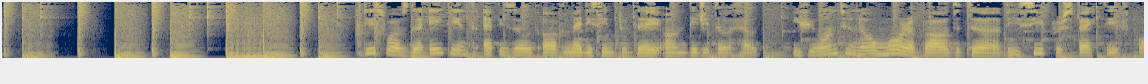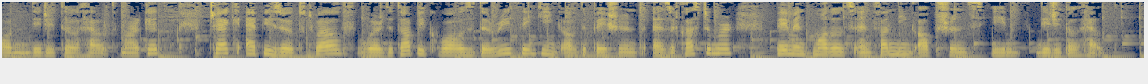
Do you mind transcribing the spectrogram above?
This was the 18th episode of Medicine Today on digital health. If you want to know more about the VC perspective on digital health market, check episode 12 where the topic was the rethinking of the patient as a customer, payment models and funding options in digital health.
